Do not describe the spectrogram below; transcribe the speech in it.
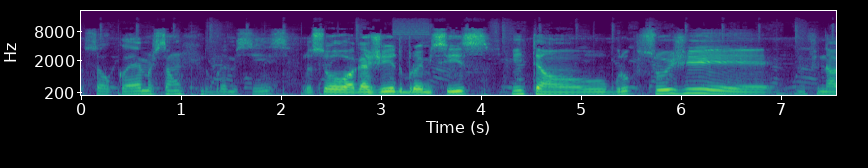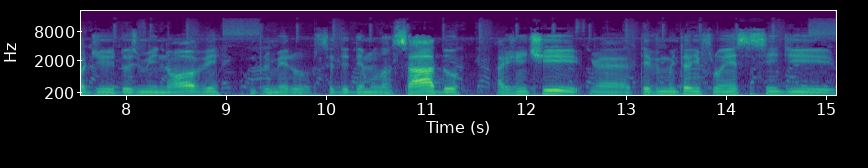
Eu sou o Clemerson do Bro MCs. Eu sou o HG do Bro MCs. Então, o grupo surge no final de 2009, com o primeiro CD demo lançado. A gente é, teve muita influência assim de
